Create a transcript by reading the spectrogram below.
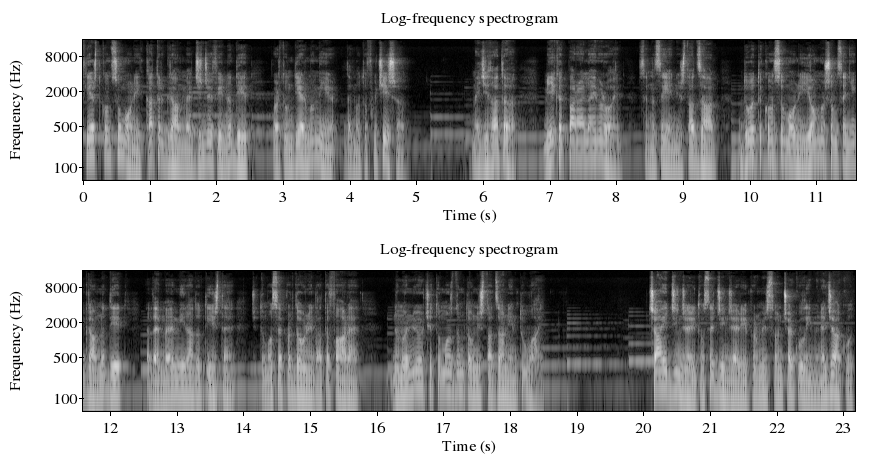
Thjesht konsumoni 4 gram me xhenxhefil në ditë për t'u ndier më mirë dhe më të fuqishëm. Megjithatë, mjekët paralajmërojnë se nëse jeni shtatzënë, duhet të konsumoni jo më shumë se një gram në ditë dhe më e mira do të ishte që të mos e përdorni atë fare, në mënyrë që të mos dëmtoni shtatzëninë tuaj. Çaji i xhinxherit ose xhinxheri përmirëson qarkullimin e gjakut.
